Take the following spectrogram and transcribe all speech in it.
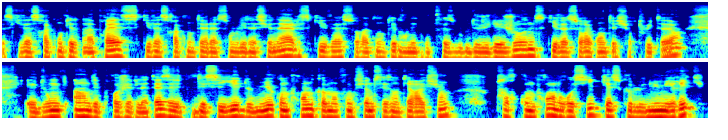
ce qui va se raconter dans la presse, ce qui va se raconter à l'Assemblée nationale, ce qui va se raconter dans les groupes Facebook de Gilets jaunes, ce qui va se raconter sur Twitter. Et donc, un des projets de la thèse est d'essayer de mieux comprendre comment fonctionnent ces interactions pour comprendre aussi qu'est-ce que le numérique,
